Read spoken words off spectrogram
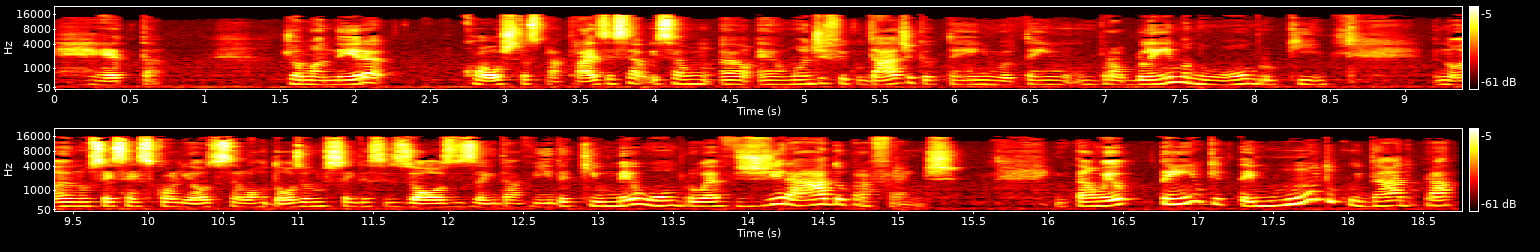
reta, de uma maneira costas para trás. Isso, é, isso é, um, é, é, uma dificuldade que eu tenho. Eu tenho um problema no ombro que eu não sei se é escoliose, se é lordose, eu não sei desses ossos aí da vida, que o meu ombro é girado para frente. Então eu tenho que ter muito cuidado para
